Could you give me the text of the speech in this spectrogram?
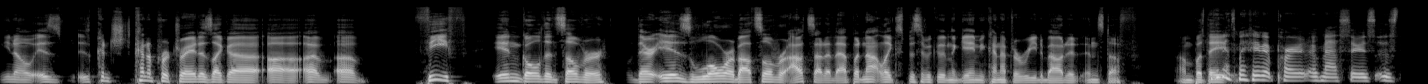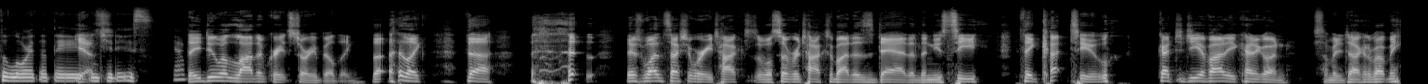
you know, is is kind of portrayed as like a a, a, a thief in Gold and Silver. There is lore about Silver outside of that, but not like specifically in the game. You kind of have to read about it and stuff. Um, but I think they that's my favorite part of Masters is the lore that they Yes. introduce. Yep. They do a lot of great story building. The like the there's one section where he talks. Well, Silver talks about his dad, and then you see they cut to cut to Giovanni, kind of going, "Somebody talking about me."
